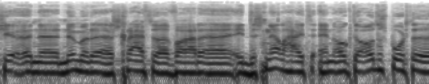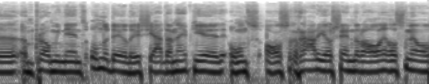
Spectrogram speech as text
Als je een eh, nummer eh, schrijft waar eh, de snelheid en ook de autosport een prominent onderdeel is... ja, dan heb je ons als radiozender al heel snel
